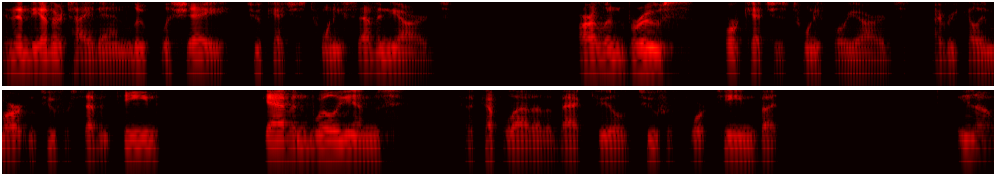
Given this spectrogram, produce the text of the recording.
And then the other tight end, Luke Lachey, two catches, 27 yards. Arland Bruce, four catches, 24 yards. Ivory Kelly Martin, two for 17. Gavin Williams had a couple out of the backfield, two for 14. But, you know,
